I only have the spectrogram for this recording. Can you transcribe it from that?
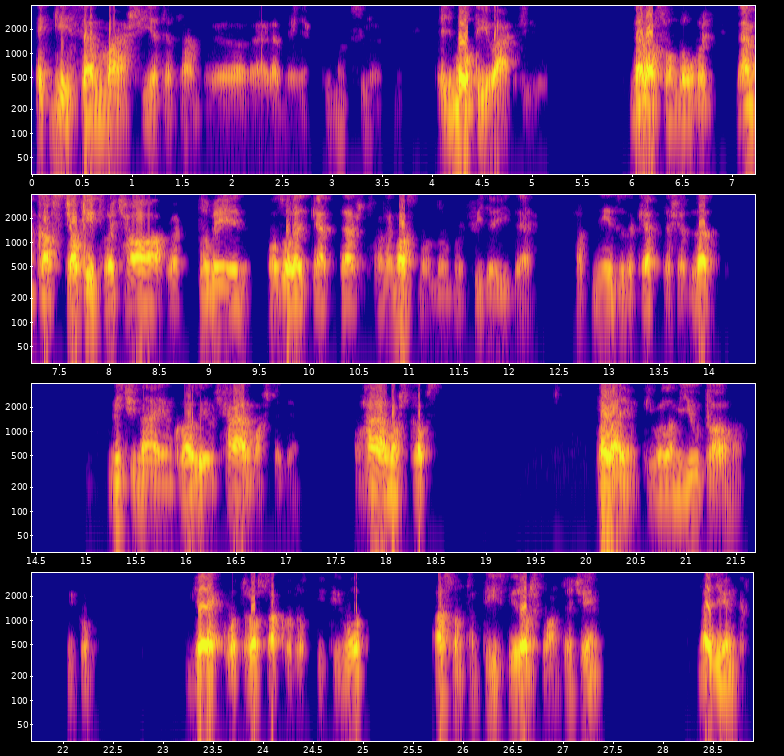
egészen más, hihetetlen eredmények tudnak születni. Egy motiváció. Nem azt mondom, hogy nem kapsz csak itt, hogyha, tudom én, hozol egy kettest, hanem azt mondom, hogy figyelj ide, hát nézd, a kettesed lett, mit csináljunk azért, hogy hármas legyen. Ha hármast kapsz, találjunk ki valami jutalmat. Mikor gyerek volt, rosszakodott, pici volt, azt mondtam, tíz piros pont, öcsém, megyünk,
